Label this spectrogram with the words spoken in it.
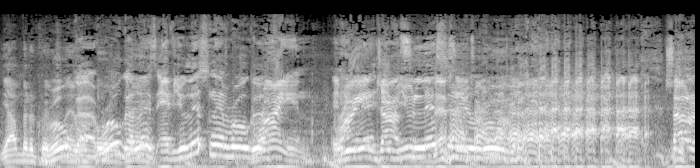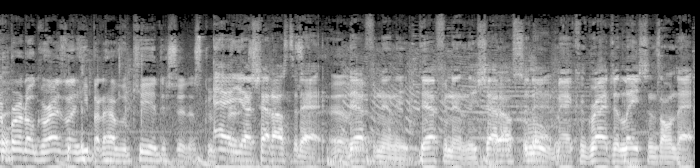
Y'all better quit playing Ruga, with Bulls, Ruga, man. listen. If you listening, Ruga, Ryan. if Ryan you, Johnson. if you listening, That's what Ruga. Shout out to Bruno Congratulations. He about to have a kid. This shit. That's good. hey, yeah, shout outs to that. Hell yeah. definitely, definitely, shout outs to that, man. Congratulations on that.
